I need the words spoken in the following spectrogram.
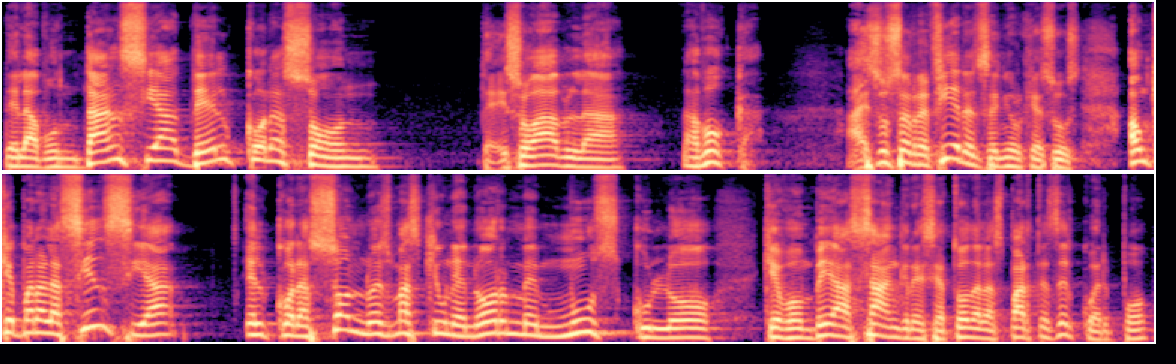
de la abundancia del corazón, de eso habla la boca. A eso se refiere el Señor Jesús. Aunque para la ciencia el corazón no es más que un enorme músculo que bombea sangre hacia todas las partes del cuerpo,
